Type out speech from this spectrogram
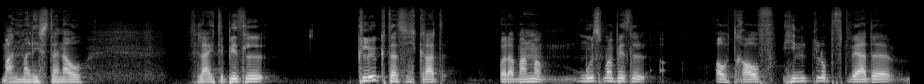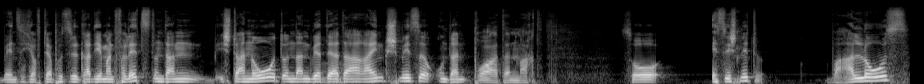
manchmal ist dann auch vielleicht ein bisschen Glück, dass ich gerade, oder manchmal muss man ein bisschen auch drauf hinklupft werde, wenn sich auf der Position gerade jemand verletzt und dann ist da Not und dann wird der da reingeschmissen und dann, boah, dann macht. So, es ist nicht wahllos,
